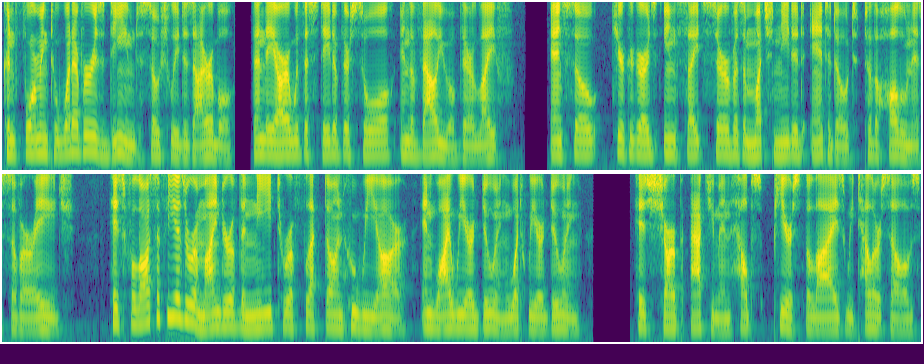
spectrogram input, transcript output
conforming to whatever is deemed socially desirable, than they are with the state of their soul and the value of their life. And so, Kierkegaard's insights serve as a much needed antidote to the hollowness of our age. His philosophy is a reminder of the need to reflect on who we are and why we are doing what we are doing. His sharp acumen helps pierce the lies we tell ourselves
